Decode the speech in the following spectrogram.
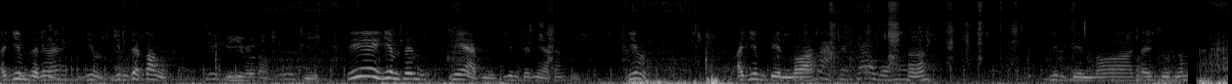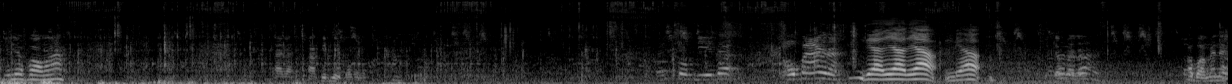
อะยิ้มใส่ได้ไหมยิ้มยิ้มใส่กล้องดีมั้ยพี่ยิ้มใส่แม่พี่ยิ้มใส่แม่ทั้งพี่ยิ้มอะยิ้มเป็นบ่ฮะยิ้มเป็นบ่ใส่สูทน้ำนี่เรียกฟองมาใช่ละตาพิษบุกเข้าไปโชคดีจ้ะเอาไปนะเดี๋ยวเดี๋ยวเดี๋ยวเดี๋ยวจำไปได้เอาบอกแม่เนี่ย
